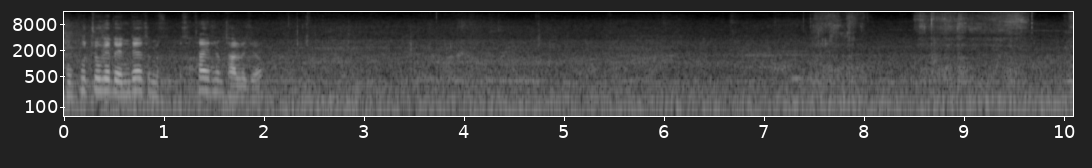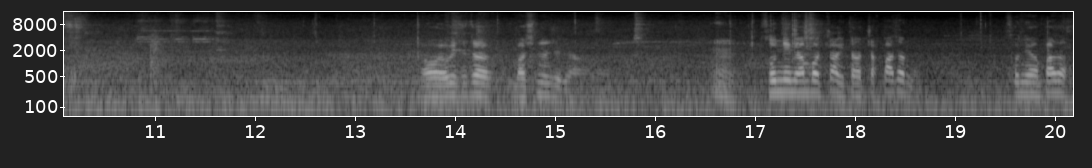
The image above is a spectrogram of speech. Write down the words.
북부 쪽에도 있는데 좀 스타일이 좀 다르죠 어 여기 진짜 맛있는 집이야. 손님이 한 번 쫙 있다가 쫙 빠졌네. 손님 한번 빠졌어.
